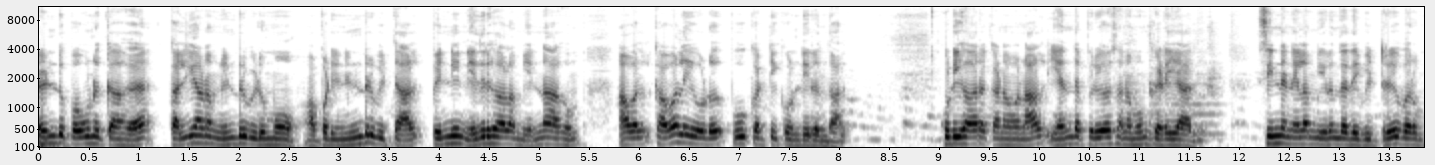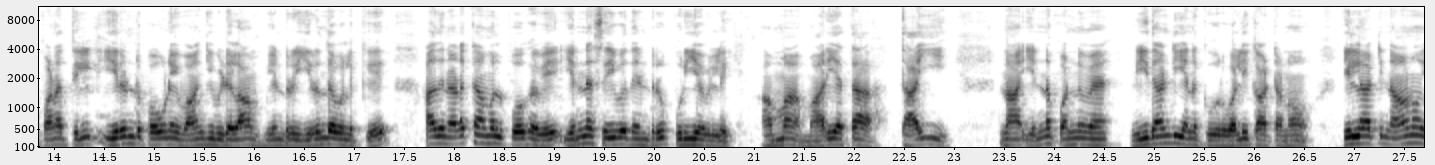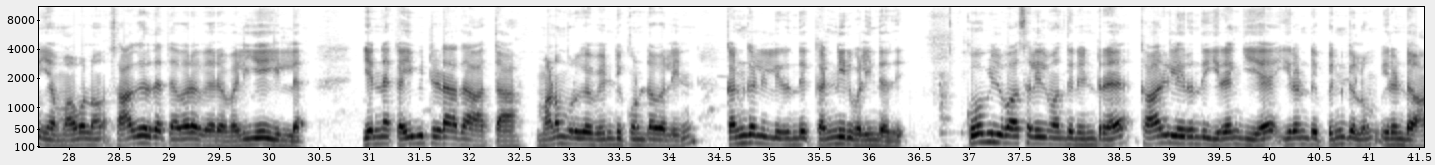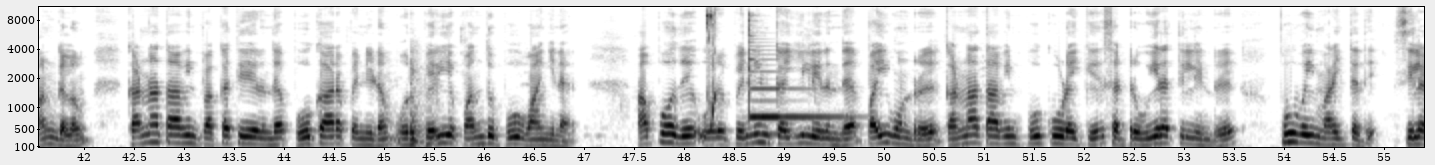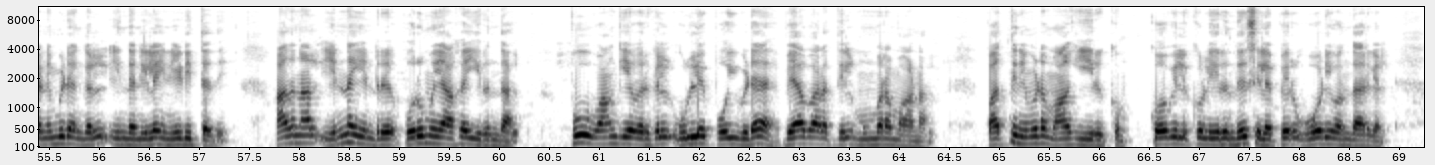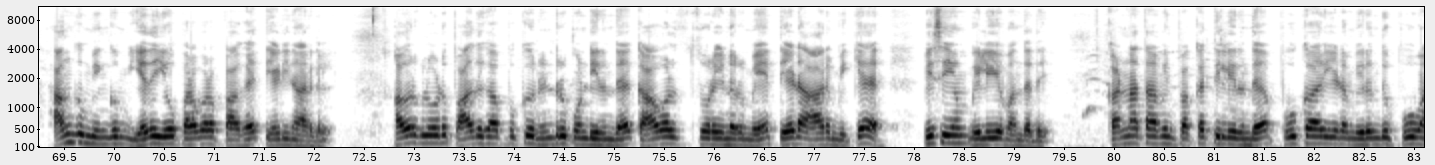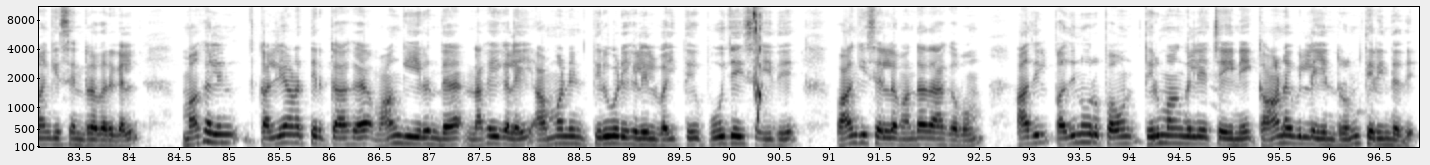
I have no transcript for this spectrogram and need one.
ரெண்டு பவுனுக்காக கல்யாணம் நின்று விடுமோ அப்படி நின்று விட்டால் பெண்ணின் எதிர்காலம் என்னாகும்? அவள் கவலையோடு பூ கட்டி கொண்டிருந்தாள். குடிகார கணவனால் எந்த பிரயோசனமும் கிடையாது. சின்ன நிலம் இருந்ததை விற்று வரும் பணத்தில் இரண்டு பவுனை வாங்கிவிடலாம் என்று இருந்தவளுக்கு அது நடக்காமல் போகவே என்ன செய்வதென்று புரியவில்லை. அம்மா மாரியாத்தா தாயி நான் என்ன பண்ணுவேன்? நீ தாண்டி எனக்கு ஒரு வழி காட்டணும். இல்லாட்டி நானும் என் மவளும் சாகிறத தவிர வேறு வழியே இல்லை. என்னை கைவிட்டுடாத ஆத்தா. மனமுருக வேண்டி கொண்டவளின் கண்களிலிருந்து கண்ணீர் வழிந்தது. கோவில் வாசலில் வந்து நின்ற காரிலிருந்து இறங்கிய இரண்டு பெண்களும் இரண்டு ஆண்களும் கண்ணாத்தாவின் பக்கத்தில் இருந்த பூக்கார பெண்ணிடம் ஒரு பெரிய பந்து பூ வாங்கினர். அப்போது ஒரு பெண்ணின் கையில் இருந்த பை ஒன்று கண்ணாத்தாவின் பூக்கூடைக்கு சற்று உயரத்தில் நின்று பூவை மறைத்தது. சில நிமிடங்கள் இந்த நிலை நீடித்தது. அதனால் என்ன என்று பொறுமையாக இருந்தாள். பூ வாங்கியவர்கள் உள்ளே போய்விட வியாபாரத்தில் மும்முரமானாள். பத்து நிமிடம் ஆகியிருக்கும். கோவிலுக்குள் இருந்து சில பேர் ஓடி வந்தார்கள். அங்கும் இங்கும் எதையோ பரபரப்பாக தேடினார்கள். அவர்களோடு பாதுகாப்புக்கு நின்று கொண்டிருந்த காவல்துறையினருமே தேட ஆரம்பிக்க விஷயம் வெளியே வந்தது. கண்ணாத்தாவின் பக்கத்தில் இருந்த பூக்காரியிடம் இருந்து பூ வாங்கி சென்றவர்கள் மகளின் கல்யாணத்திற்காக வாங்கியிருந்த நகைகளை அம்மனின் திருவடிகளில் வைத்து பூஜை செய்து வாங்கி செல்ல வந்ததாகவும் அதில் பதினோரு பவுன் திருமாங்கல்ய செயினை காணவில்லை என்றும் தெரிந்தது.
